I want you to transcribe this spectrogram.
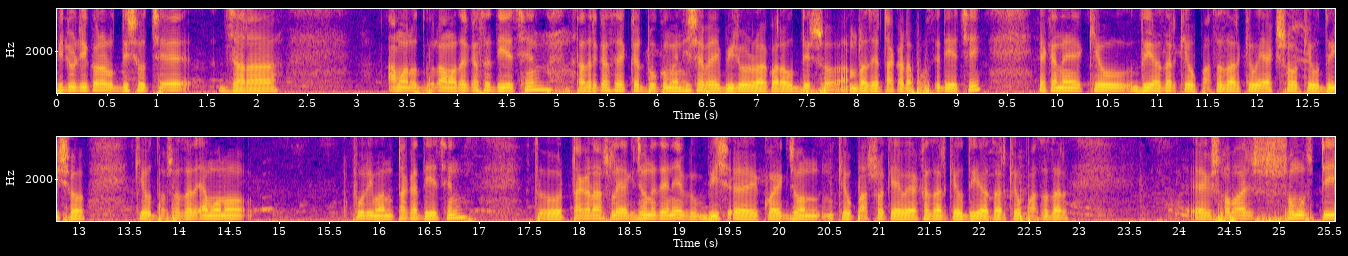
ভিডিওটি করার উদ্দেশ্য হচ্ছে যারা আমানতগুলো আমাদের কাছে দিয়েছেন। তাদের কাছে একটা ডকুমেন্ট হিসাবে ভিডিওটা করার উদ্দেশ্য। আমরা যে টাকাটা পৌঁছে দিয়েছি, এখানে কেউ দুই হাজার, কেউ পাঁচ হাজার, কেউ একশো, কেউ দুইশো, কেউ দশ হাজার এমনও পরিমাণ টাকা দিয়েছেন। তো টাকাটা আসলে একজনে দেয়নি, বিশ কয়েকজন, কেউ পাঁচশো, কেউ এক হাজার, কেউ দুই হাজার, কেউ পাঁচ হাজার। সবার সমষ্টি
